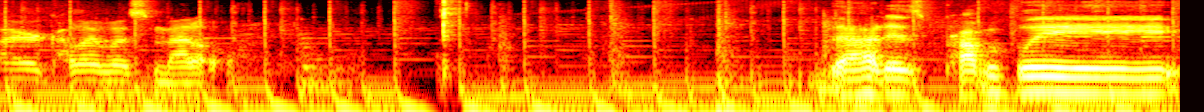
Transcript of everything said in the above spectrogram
Fire colorless metal. That is probably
